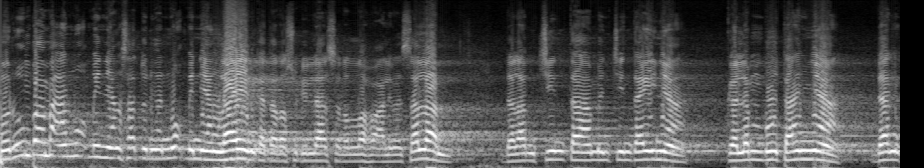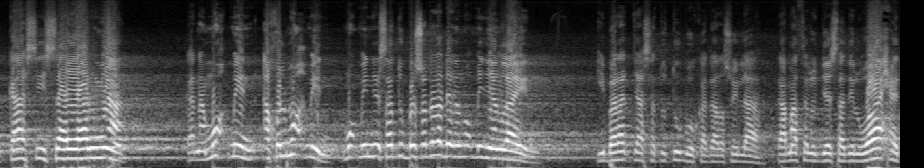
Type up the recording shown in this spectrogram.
perumpamaan mukmin yang satu dengan mukmin yang lain kata Rasulullah sallallahu alaihi wasallam dalam cinta mencintainya, kelembutannya dan kasih sayangnya. Karena mukmin, akhul mukmin, mukmin yang satu bersaudara dengan mukmin yang lain. Ibaratnya satu tubuh kata Rasulullah, kama jasadil wahid.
